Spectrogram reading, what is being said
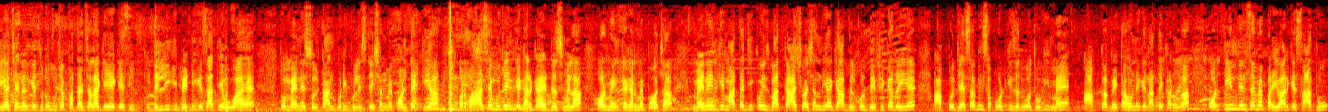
मीडिया चैनल के थ्रू मुझे पता चला कि एक ऐसी दिल्ली की बेटी के साथ ये हुआ है। तो मैंने सुल्तानपुरी पुलिस स्टेशन में कांटेक्ट किया और वहाँ से मुझे इनके घर का एड्रेस मिला और मैं इनके घर में पहुँचा। मैंने इनकी माता जी को इस बात का आश्वासन दिया कि आप बिल्कुल बेफिक्र रहिए। आपको जैसा भी सपोर्ट की ज़रूरत होगी, मैं आपका बेटा होने के नाते करूँगा और तीन दिन से मैं परिवार के साथ हूँ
